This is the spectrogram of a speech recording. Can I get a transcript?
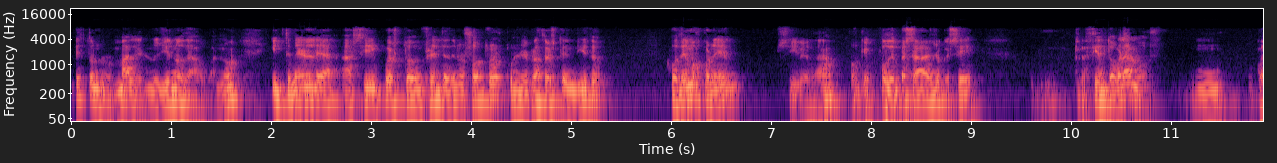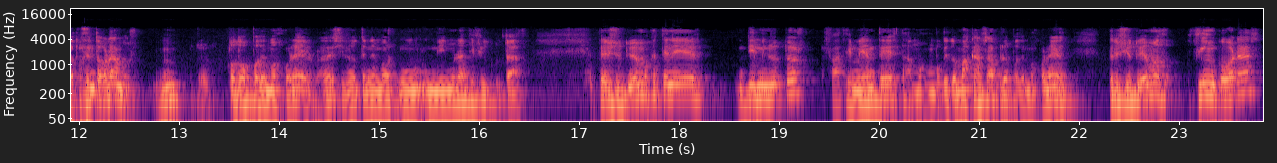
de estos normales, no lleno de agua, ¿no? Y tenerle así puesto enfrente de nosotros, con el brazo extendido. ¿Podemos con él? Sí, ¿verdad? Porque puede pesar, yo qué sé, 300 gramos, 400 mm, gramos. Todos podemos con él, ¿vale? Si no tenemos ninguna dificultad. Pero si tuviéramos que tener 10 minutos, fácilmente estamos un poquito más cansados, pero podemos con él. Pero si tuviéramos 5 horas,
